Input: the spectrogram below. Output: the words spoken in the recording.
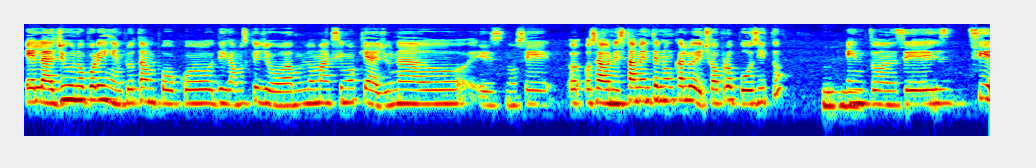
el ayuno, por ejemplo, tampoco, digamos que yo lo máximo que he ayunado es, no sé, o, sea, honestamente nunca lo he hecho a propósito. Entonces, sí,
